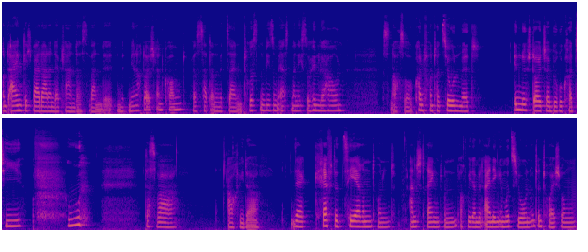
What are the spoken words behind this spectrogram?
und eigentlich war da dann der Plan, dass Wandel mit mir nach Deutschland kommt. Das hat dann mit seinem Touristenvisum erstmal nicht so hingehauen. Das sind auch so Konfrontationen mit indisch-deutscher Bürokratie. Puh. Das war auch wieder sehr kräftezehrend und anstrengend und auch wieder mit einigen Emotionen und Enttäuschungen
